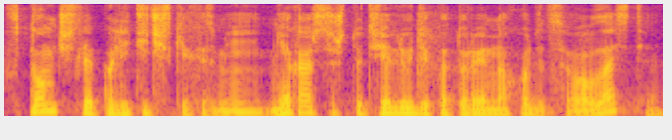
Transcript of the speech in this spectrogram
в том числе политических изменений. Мне кажется, что те люди, которые находятся во власти,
